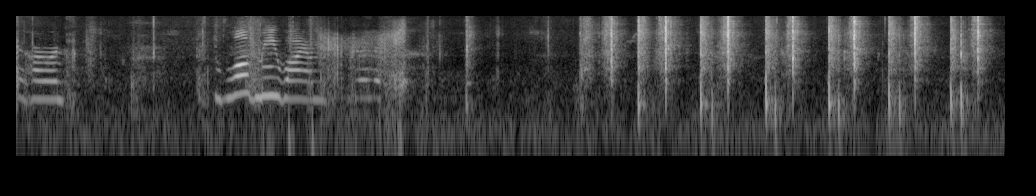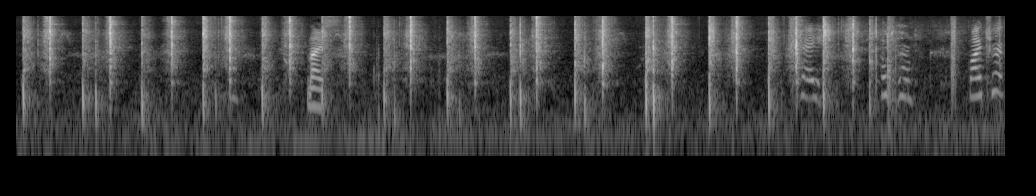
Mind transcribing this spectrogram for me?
Hey Harlan, vlog me while I'm Nice. Okay, my turn. My trick.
